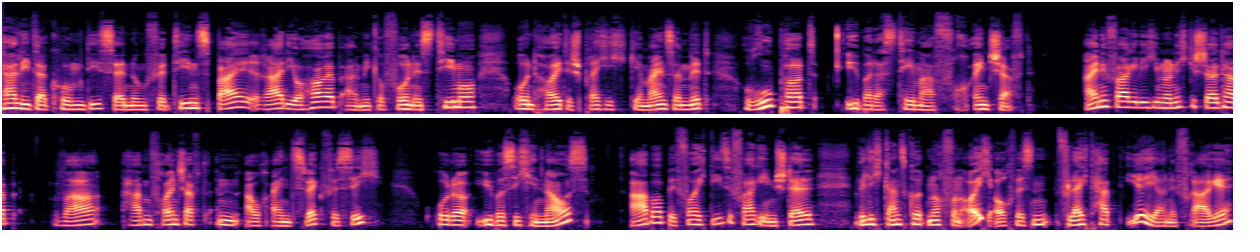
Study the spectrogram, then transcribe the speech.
Talita Kum, die Sendung für Teens bei Radio Horeb. Am Mikrofon ist Timo und heute spreche ich gemeinsam mit Rupert über das Thema Freundschaft. Eine Frage, die ich ihm noch nicht gestellt habe, war, haben Freundschaften auch einen Zweck für sich oder über sich hinaus? Aber bevor ich diese Frage ihm stelle, will ich ganz kurz noch von euch auch wissen, vielleicht habt ihr ja eine Frage,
